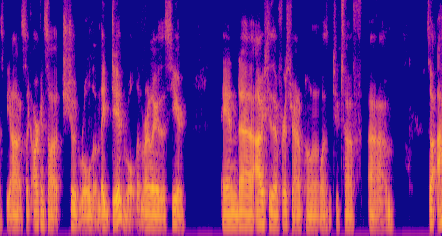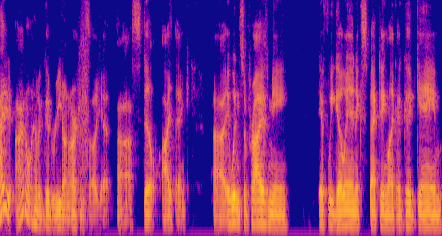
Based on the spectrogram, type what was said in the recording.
let's be honest, like Arkansas should roll them. They did roll them earlier this year. And uh, obviously their first round opponent wasn't too tough. Um, so I, I don't have a good read on Arkansas yet. Uh, still, I think uh, it wouldn't surprise me if we go in expecting like a good game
